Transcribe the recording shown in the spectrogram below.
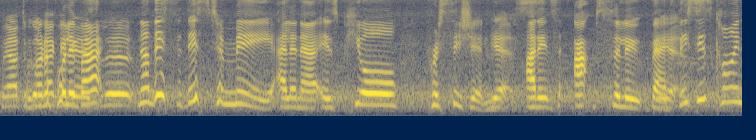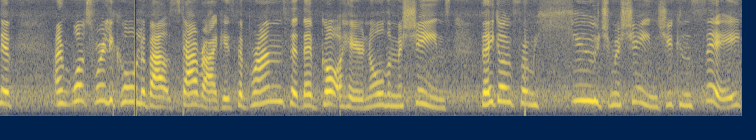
we have to We've go got to pull it back. Look. Now this, this to me, Eleanor, is pure precision Yes. at its absolute best. Yes. This is kind of, and what's really cool about Starrag is the brands that they've got here and all the machines, they go from huge machines, you can see,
